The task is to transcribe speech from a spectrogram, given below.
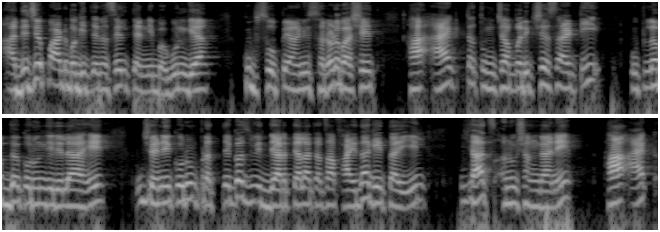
आधीचे पाठ बघितले नसेल त्यांनी बघून घ्या. खूप सोप्या आणि सरळ भाषेत हा ऍक्ट तुमच्या परीक्षेसाठी उपलब्ध करून दिलेला आहे. जेणेकरून प्रत्येकच विद्यार्थ्याला त्याचा फायदा घेता येईल. याच अनुषंगाने हा ऍक्ट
